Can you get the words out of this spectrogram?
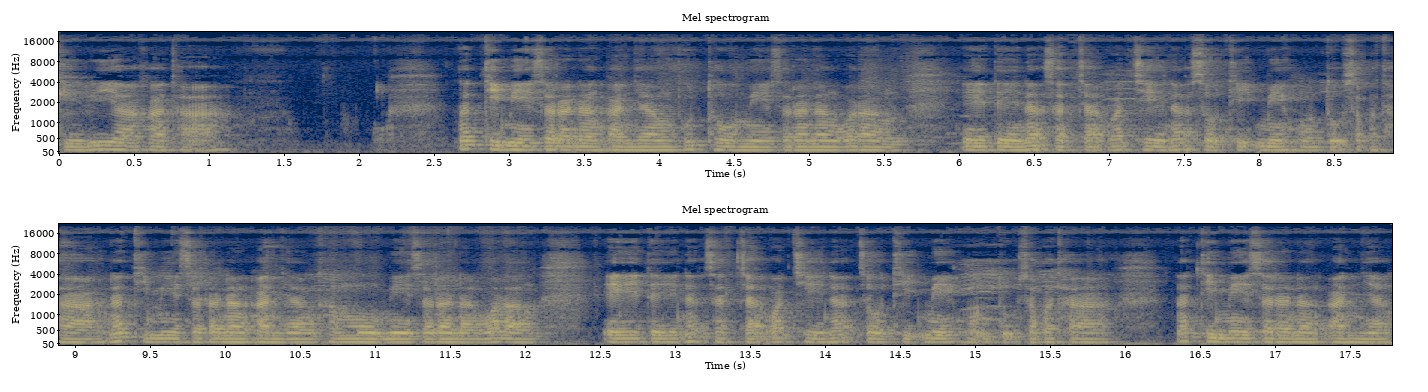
กิริยาคาถานัตถิเมสรนังอัญญังพุทโธเมสรนังวรัง เอเตนะสัจจวัชเชนะโสติเมโหนตุสัพพทานัตถิเมสรนังอัญญังธรรมโมเมสรนังวรัง เอเตนะสัจจวัชเชนะโสติเมโหนตุสัพพทา นัตถิเมสรนังอัญญัง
